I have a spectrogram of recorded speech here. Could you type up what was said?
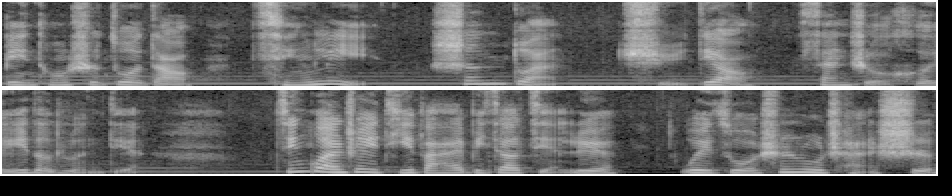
并同时做到情理、身段、曲调三者合一的论点。尽管这一提法还比较简略，未做深入阐释，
